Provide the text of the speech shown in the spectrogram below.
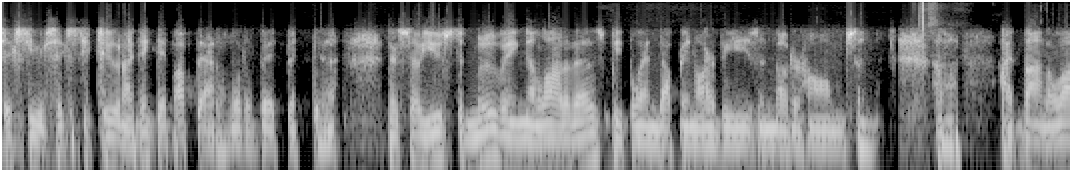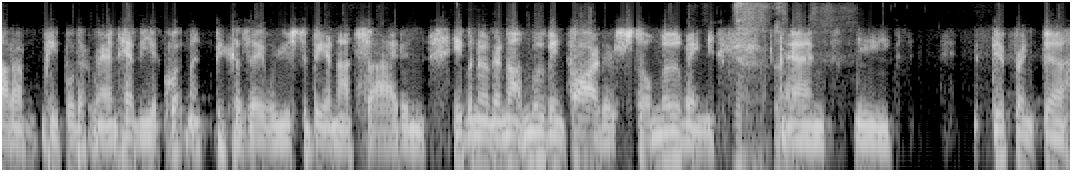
60 or 62? And I think they've upped that a little bit, but uh, they're so used to moving, a lot of those people end up in RVs and motorhomes. And uh, I found a lot of people that ran heavy equipment because they were used to being outside. And even though they're not moving far, they're still moving. and the different uh,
